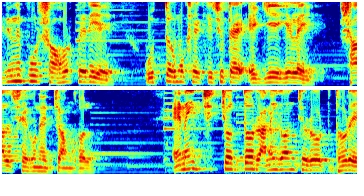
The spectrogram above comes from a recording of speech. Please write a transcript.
মেদিনীপুর শহর পেরিয়ে উত্তরমুখে কিছুটা এগিয়ে গেলেই শাল সেগুনের জঙ্গল। এনএইচ চোদ্দ রানীগঞ্জ রোড ধরে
